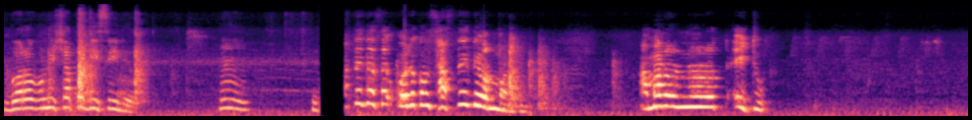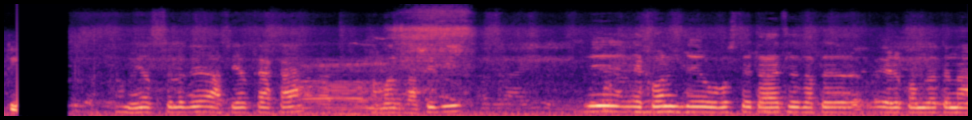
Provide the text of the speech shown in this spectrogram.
বড় বোনের সাথে দিছিল হুম। শাস্তি দিতে ওইরকম শাস্তি দেওয়ার মারবে আমার অনুরোধ এইটুক। আমি হচ্ছিল যে আসিয়ার কাকা আমার ভাতিজি যে এখন যে অবস্থায় আছে যাতে এরকম যাতে না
